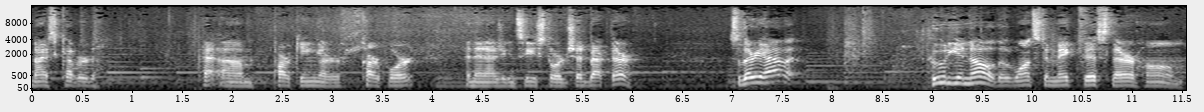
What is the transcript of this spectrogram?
nice covered um, parking or carport. And then as you can see, storage shed back there. So there you have it. Who do you know that wants to make this their home?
